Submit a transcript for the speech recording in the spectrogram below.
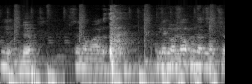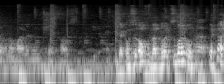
Hier, Ja. das ist der normale. Und der kostet auch 120 Euro normal, wenn du im Geschäft kaufst. Der kostet auch 119 Euro. Ja.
